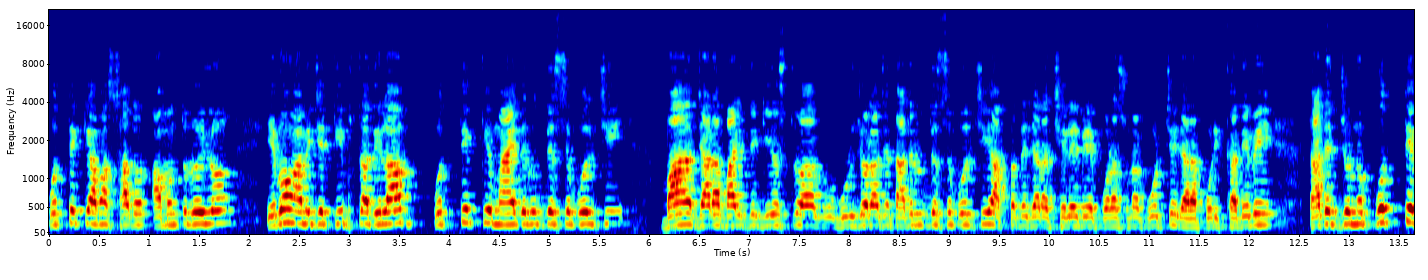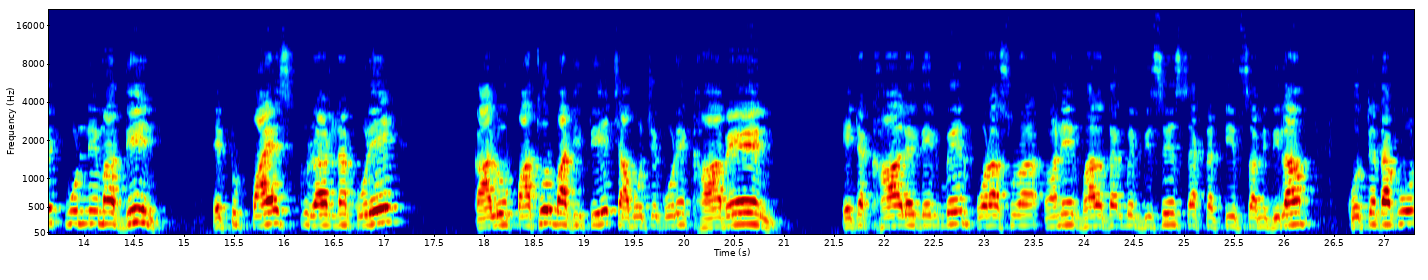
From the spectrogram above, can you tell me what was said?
প্রত্যেককে আমার সাদর আমন্ত্রণ রইল। এবং আমি যে টিপসটা দিলাম, প্রত্যেককে মায়েদের উদ্দেশ্যে বলছি বা যারা বাড়িতে গৃহস্থ গুরুজন আছে তাদের উদ্দেশ্যে বলছি, আপনাদের যারা ছেলে মেয়ে পড়াশোনা করছে, যারা পরীক্ষা দেবে, তাদের জন্য প্রত্যেক পূর্ণিমা দিন একটু পায়েস রান্না করে কালো পাথর বাটিতে চামচে করে খাবেন। এটা খাওয়ালে দেখবেন পড়াশোনা অনেক ভালো থাকবে। বিশেষ একটা টিপস আমি দিলাম, করতে থাকুন,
